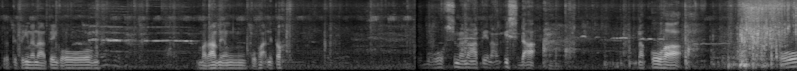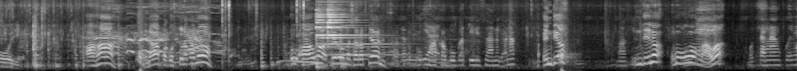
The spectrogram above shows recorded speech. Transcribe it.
So, titingnan natin kung marami ang kuha nito. Buhos na natin ang isda. Nakuha. Uy. Aha! Ina, pag gusto na ka mo. Oh, awa, pero masarap yan. Makabugat ini sa nag-anak. Hindi ah, Maki. hindi na. Oo, ang awa. Butangan ko ini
